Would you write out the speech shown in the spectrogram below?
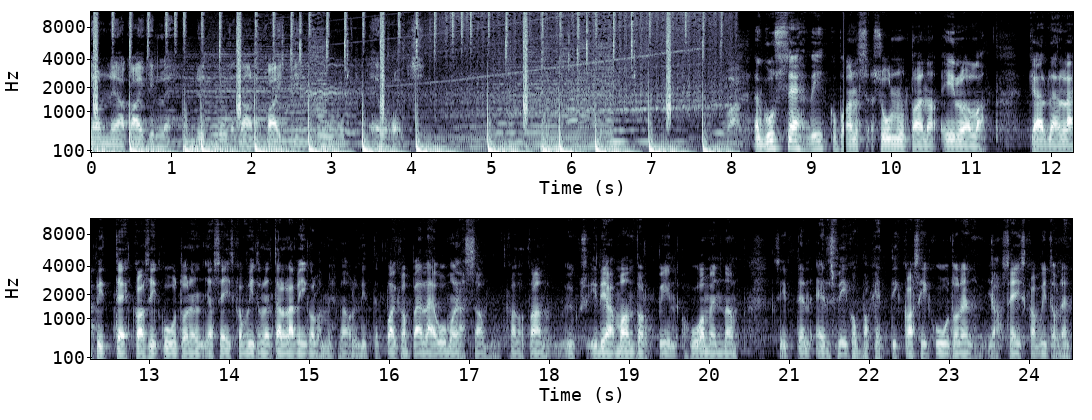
Pelionnea kaikille. Nyt muutetaan kaikki euroiksi. Gusse viikkopans sunnuntaina illalla käydään läpi 86 ja 75 tällä viikolla, missä mä olin niiden paikan päällä Uumajassa. Katsotaan yksi idea Mantorppiin huomenna. Sitten ensi viikon paketti 86 ja 75.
